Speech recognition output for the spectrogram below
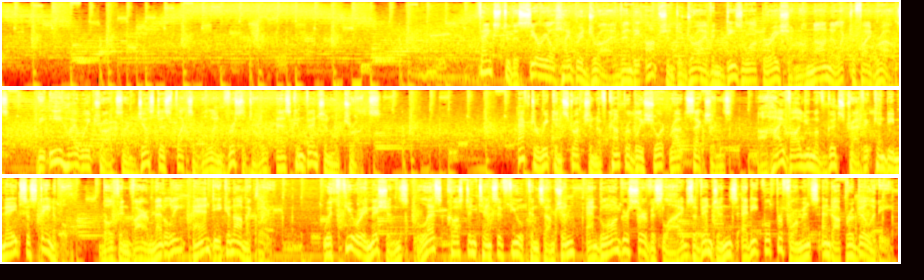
Thanks to the serial hybrid drive and the option to drive in diesel operation on non-electrified routes, the e-highway trucks are just as flexible and versatile as conventional trucks. After reconstruction of comparably short route sections, a high volume of goods traffic can be made sustainable, both environmentally and economically. With fewer emissions, less cost-intensive fuel consumption, and longer service lives of engines at equal performance and operability.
